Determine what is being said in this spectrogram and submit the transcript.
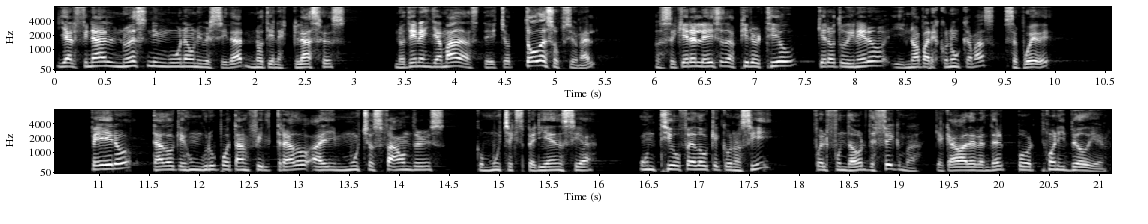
Y al final no es ninguna universidad, no tienes clases, no tienes llamadas, de hecho todo es opcional. Entonces, si quieres le dices a Peter Thiel, quiero tu dinero y no aparezco nunca más, se puede. Pero, dado que es un grupo tan filtrado, hay muchos founders con mucha experiencia. Un Thiel Fellow que conocí fue el fundador de Figma, que acaba de vender por 20 billion.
